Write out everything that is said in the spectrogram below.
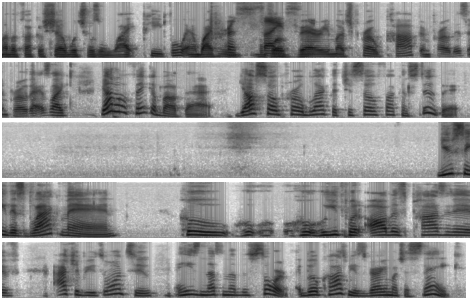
motherfucker show, which was white people, and white people were very much pro cop and pro this and pro that. It's like y'all don't think about that. Y'all so pro black that you're so fucking stupid. You see this black man who who who who you put all this positive attributes onto, and he's nothing of the sort. Bill Cosby is very much a snake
